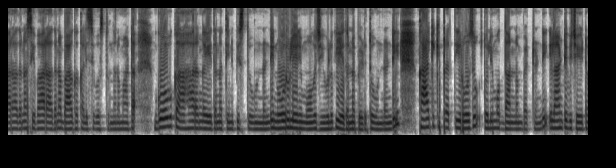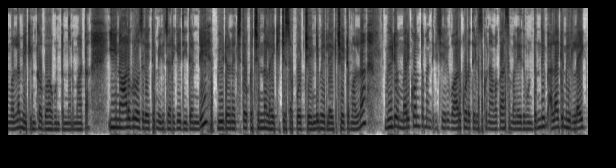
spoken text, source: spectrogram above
ఆరాధన శివారాధన బాగా కలిసి వస్తుందన్నమాట. గోవుకు ఆహారంగా ఏదన్నా తినిపిస్తూ ఉండండి నోరు లేని మూగజీవులకు ఏదన్నా పెడుతూ ఉండండి కాకికి ప్రతిరోజు తొలి ముద్ద అన్నం పెట్టండి ఇలాంటివి చేయటం వల్ల మీకు ఇంకా బాగుంటుందన్నమాట. ఈ నాలుగు రోజులైతే మీకు జరిగేది ఇదండి. వీడియో నచ్చితే ఒక చిన్న లైక్ ఇచ్చి సపోర్ట్ చేయండి. మీరు లైక్ చేయటం వల్ల వీడియో మరికొంతమందికి చేరి వారు కూడా తెలుసుకునే అవకాశం అనేది ఉంటుంది. అలాగే మీరు లైక్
